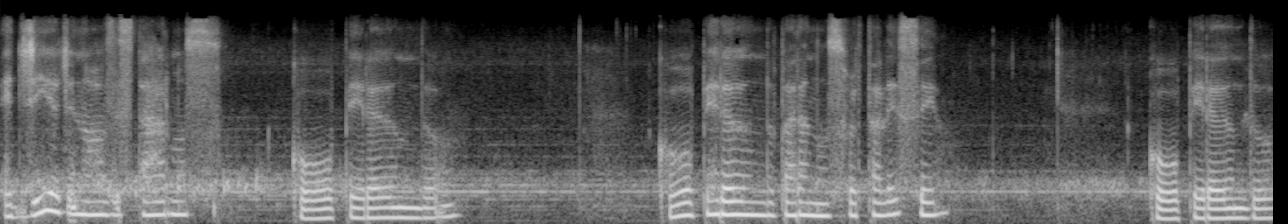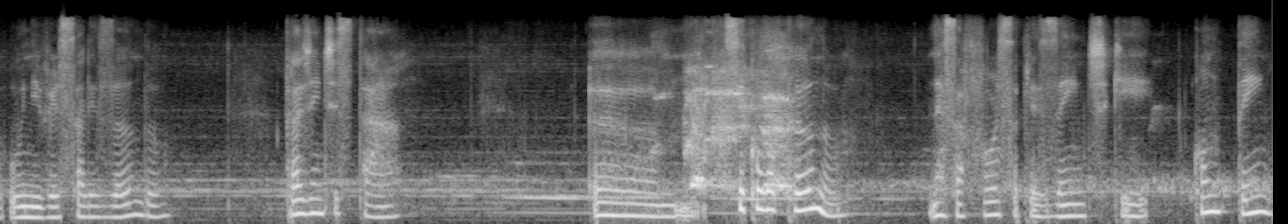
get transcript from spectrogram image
É dia de nós estarmos cooperando, cooperando para nos fortalecer, cooperando, universalizando, para a gente estar se colocando nessa força presente que contém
